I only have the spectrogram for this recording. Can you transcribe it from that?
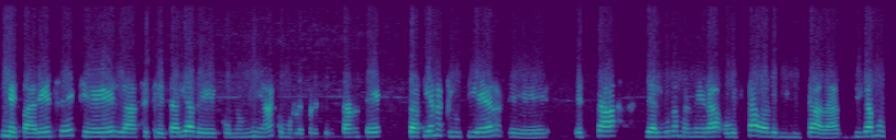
me parece que la secretaria de Economía, como representante, Tatiana Cloutier, eh, está de alguna manera o estaba debilitada, digamos,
